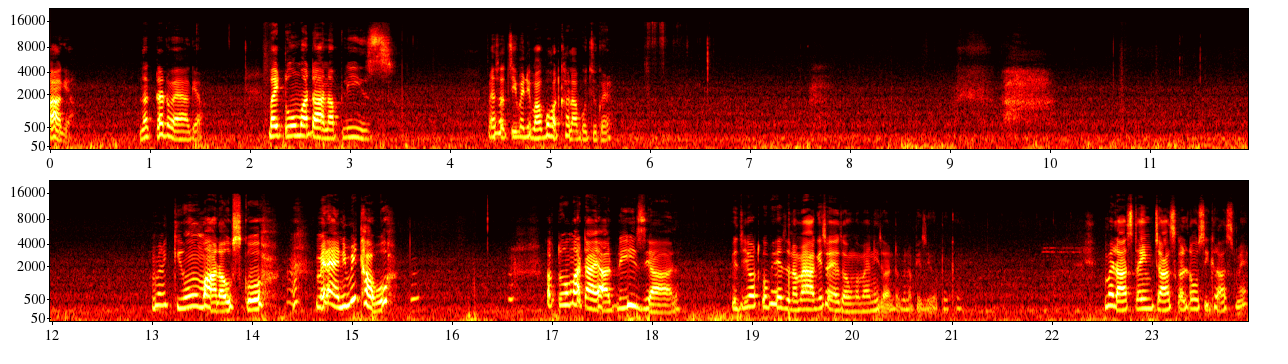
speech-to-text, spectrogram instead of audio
आ गया। लगता तो है आ गया। भाई, तू मत आना प्लीज़ मैं सच्ची, मेरी दिमाग बहुत ख़राब हो चुका है। मैंने क्यों मारा उसको? मेरा एनिमी था वो। अब तू मत आ यार प्लीज़ यार। पीजी को भेज मैं आगे चले जाऊँगा, मैं नहीं जानता मेरा पीजी को। मैं लास्ट टाइम चांस करता हूँ उसी क्लास में।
